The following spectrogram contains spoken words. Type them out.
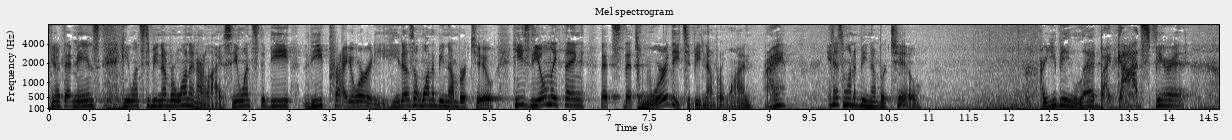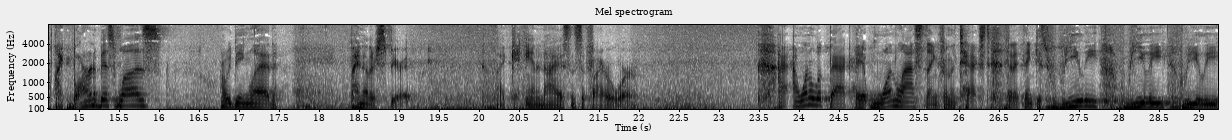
You know what that means? He wants to be number one in our lives. He wants to be the priority. He doesn't want to be number two. He's the only thing that's, that's worthy to be number one, right? He doesn't want to be number two. Are you being led by God's Spirit like Barnabas was? Or are we being led by another spirit like Ananias and Sapphira were? I, I want to look back at one last thing from the text that I think is really, really, really,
